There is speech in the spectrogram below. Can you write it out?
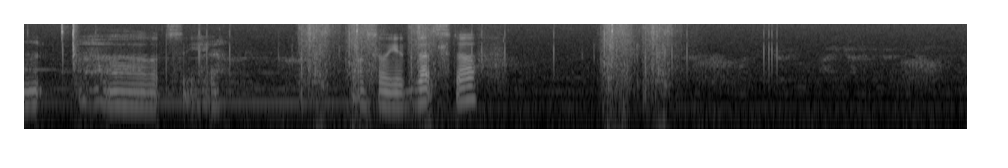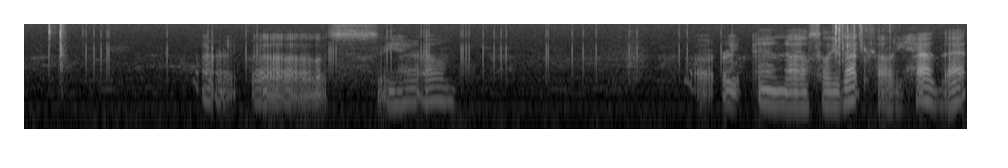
Uh, let's see here. I'll sell you that stuff. Alright, uh, let's see here, um... Alright, and I'll sell you that because I already have that.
